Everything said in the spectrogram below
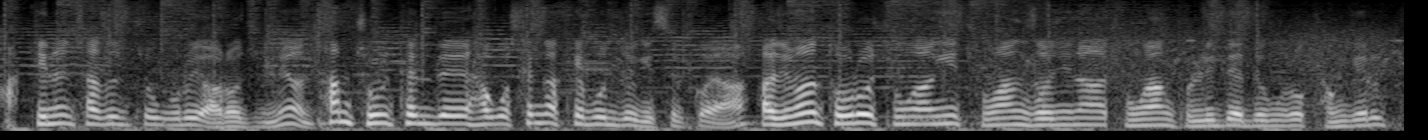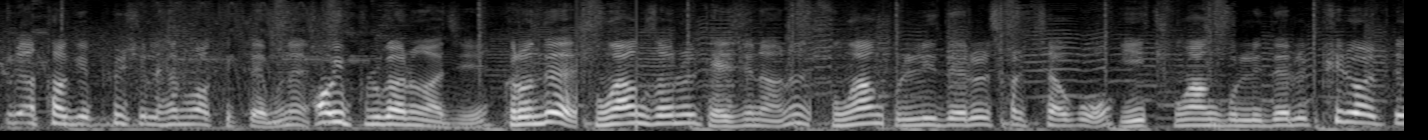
막히는 차선 쪽으로 열어주면 참 좋을 텐데 하고 생각해 본적 있을 거야. 하지만 도로 중앙이 중앙선이나 중앙분리대 등으로 경계를 뚜렷하게 표시를 해놓았기 때문에 거의 불가능하지. 그런데 중앙선을 대신하는 중앙분리대를 설치하고 이 중앙분리대를 필요할 때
